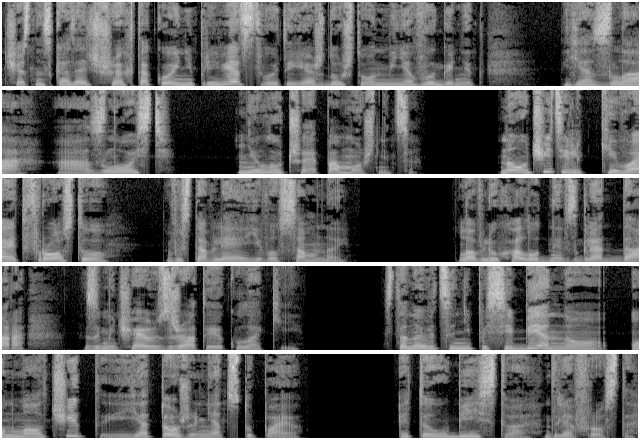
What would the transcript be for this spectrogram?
Честно сказать, шех такое не приветствует, и я жду, что он меня выгонит. Я зла, а злость — не лучшая помощница. Но учитель кивает Фросту, выставляя его со мной. Ловлю холодный взгляд Дара, замечаю сжатые кулаки. Становится не по себе, но он молчит, и я тоже не отступаю. Это убийство для Фроста.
